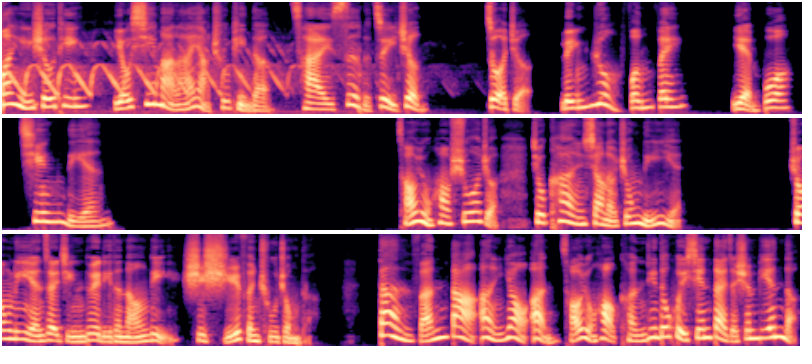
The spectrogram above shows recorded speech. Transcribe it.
欢迎收听由喜马拉雅出品的《彩色的罪证》，作者林若风飞，演播青莲。曹永浩说着，就看向了钟离眼。钟离眼在警队里的能力是十分出众的，但凡大案要案，曹永浩肯定都会先带在身边的。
